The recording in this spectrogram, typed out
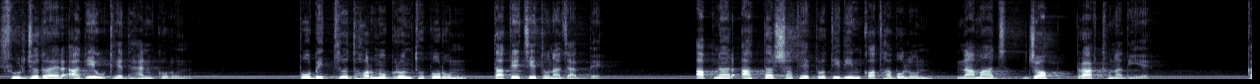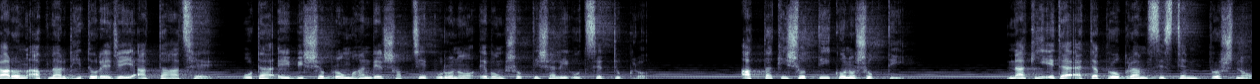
সূর্যোদয়ের আগে উঠে ধ্যান করুন। পবিত্র ধর্মগ্রন্থ পড়ুন, তাতে চেতনা জাগবে। আপনার আত্মার সাথে প্রতিদিন কথা বলুন, নামাজ, জপ, প্রার্থনা দিয়ে। কারণ আপনার ভিতরে যেই আত্মা আছে, ওটা এই বিশ্ব ব্রহ্মাণ্ডের সবচেয়ে পুরনো এবং শক্তিশালী উৎসের টুকরো। আত্মা কি সত্যিই কোনো শক্তি? নাকি এটা একটা প্রোগ্রাম সিস্টেম, প্রশ্ন,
